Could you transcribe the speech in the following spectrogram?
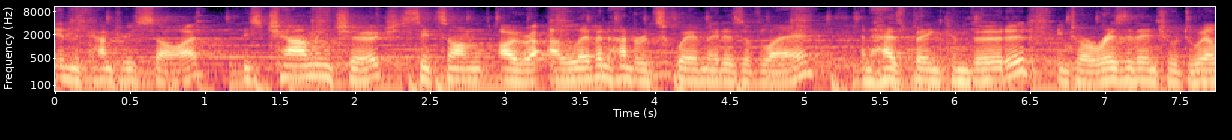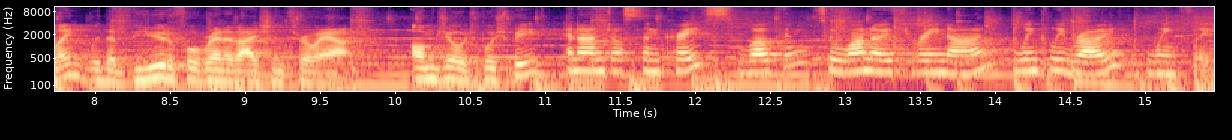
in the countryside, this charming church sits on over 1,100 square metres of land and has been converted into a residential dwelling with a beautiful renovation throughout. I'm George Bushby. And I'm Jocelyn Creese. Welcome to 1039 Winkleigh Road, Winkleigh.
